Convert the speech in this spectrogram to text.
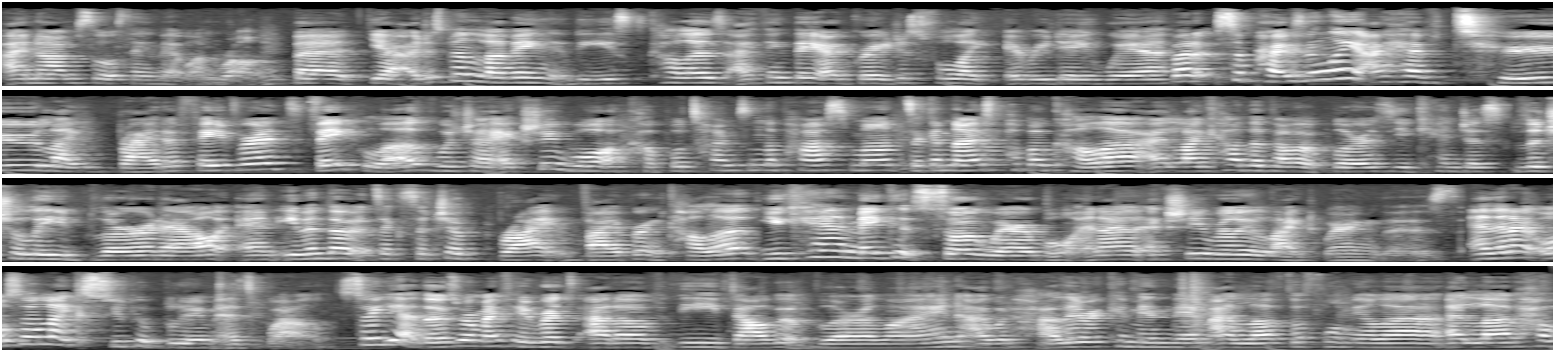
I know I'm still saying that one wrong. But yeah, i just been loving these colors. I think they are great just for like everyday wear. But surprisingly, I have two like brighter favorites. Fake Love, which I actually wore a couple times in the past month. It's like a nice pop of color. I like how the velvet blurs, you can just literally blur it out. And even though it's like such a bright, vibrant color, you can make it so wearable. And I actually really liked wearing this. And then I also like Super Bloom as well. So yeah, those were my favorites out of the Velvet Blur line. I would highly recommend them. I love the formula. I love how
